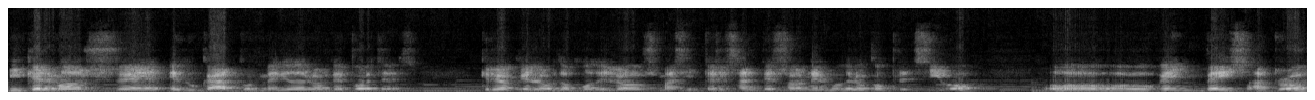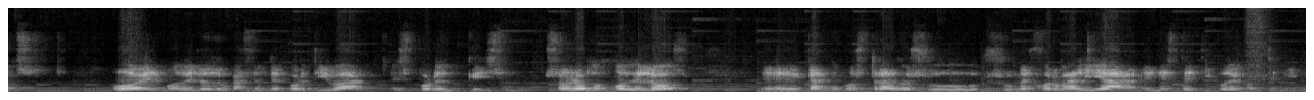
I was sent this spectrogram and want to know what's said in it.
y queremos eh, educar por medio de los deportes, creo que los dos modelos más interesantes son el modelo comprensivo o game-based approach o el modelo de educación deportiva Sport Education. Son los dos modelos eh, que han demostrado su, su mejor valía en este tipo de contenido.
